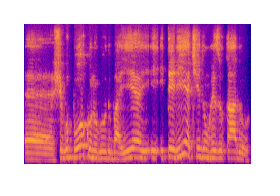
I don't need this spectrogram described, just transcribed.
é, chegou pouco no gol do Bahia e, e, teria tido um resultado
